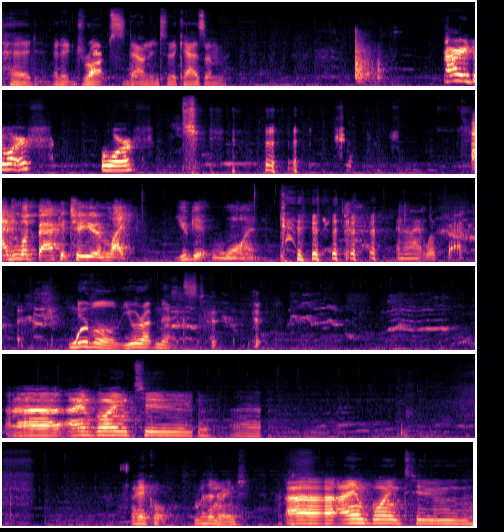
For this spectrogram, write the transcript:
head, and it drops down into the chasm. Sorry, dwarf. Dwarf. I'd look back at Tuyu and like, you get one, and then I look back. Nuvall, you are up next. Uh, I am going to. Uh... Okay, cool. I'm within range. Uh, I am going to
